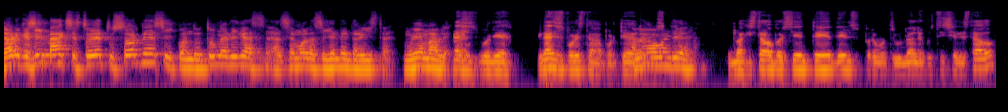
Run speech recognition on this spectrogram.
Claro que sí, Max, estoy a tus órdenes y cuando tú me digas, hacemos la siguiente entrevista. Muy amable. Gracias, buen día. Gracias por esta oportunidad. Hasta luego, buen día el magistrado presidente del Supremo Tribunal de Justicia del Estado,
